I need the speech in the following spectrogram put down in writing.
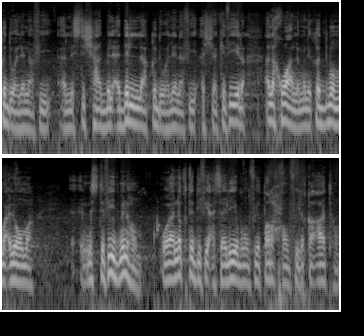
قدوة لنا في الاستشهاد بالأدلة قدوة لنا في أشياء كثيرة. الأخوان لما يقدمون معلومة نستفيد منهم ونقتدي في أساليبهم في طرحهم في لقاءاتهم.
